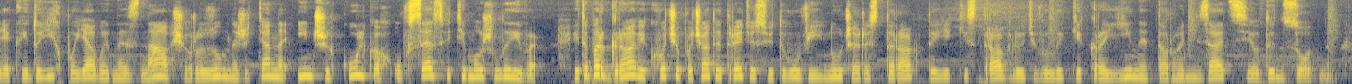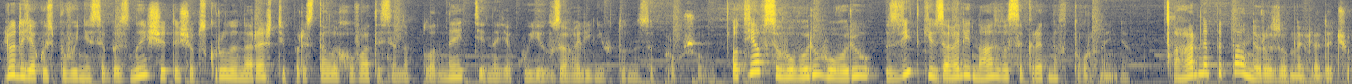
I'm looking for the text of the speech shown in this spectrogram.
який до їх появи не знав, що розумне життя на інших кульках у всесвіті можливе. І тепер Гравік хоче почати третю світову війну через теракти, які стравлюють великі країни та організації один з одним. Люди якось повинні себе знищити, щоб скрули нарешті перестали ховатися на планеті, на яку їх взагалі ніхто не запрошував. От я все говорю, говорю, звідки взагалі назва секретне вторгнення? Гарне питання, розумний глядачу.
